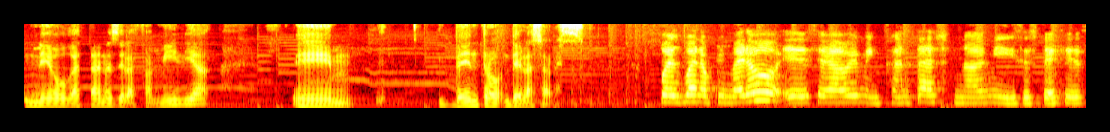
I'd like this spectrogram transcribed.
neogatanas de la familia Em, dentro de las aves? Pues bueno, primero ese ave me encanta, es una de mis especies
